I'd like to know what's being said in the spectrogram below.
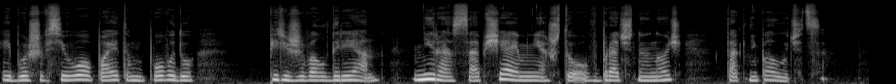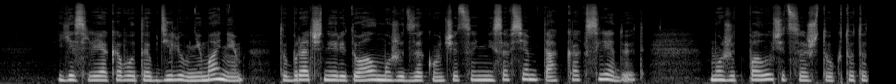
И больше всего по этому поводу переживал Дариан, не раз сообщая мне, что в брачную ночь так не получится. Если я кого-то обделю вниманием, то брачный ритуал может закончиться не совсем так, как следует. Может получиться, что кто-то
